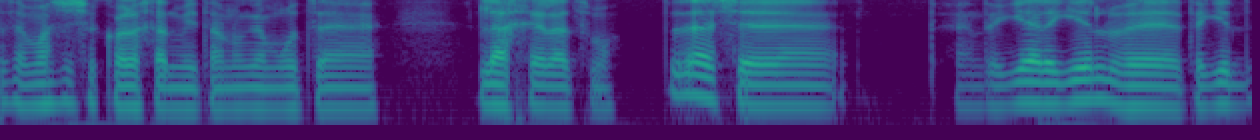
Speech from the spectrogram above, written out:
זה משהו שכל אחד מאיתנו גם רוצה לאחל לעצמו. אתה יודע, שתגיע לגיל ותגיד,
